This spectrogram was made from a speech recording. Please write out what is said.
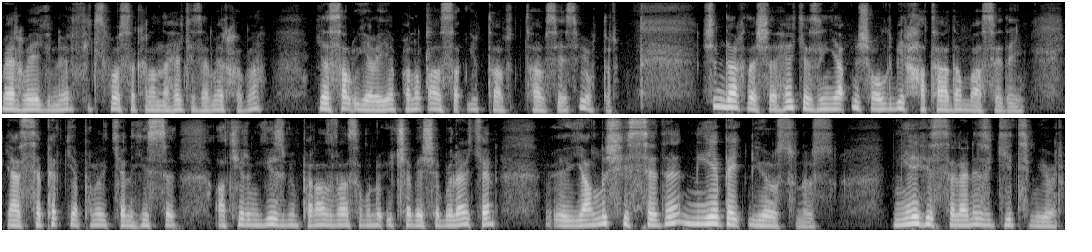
Merhaba iyi günler. Fix Borsa kanalına herkese merhaba. Yasal uyarı yapalım. Asla yurt tav- tavsiyesi yoktur. Şimdi arkadaşlar herkesin yapmış olduğu bir hatadan bahsedeyim. Yani sepet yapılırken hisse atıyorum 100 bin paranız varsa bunu 3'e 5'e bölerken e, yanlış hissede niye bekliyorsunuz? Niye hisseleriniz gitmiyor?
